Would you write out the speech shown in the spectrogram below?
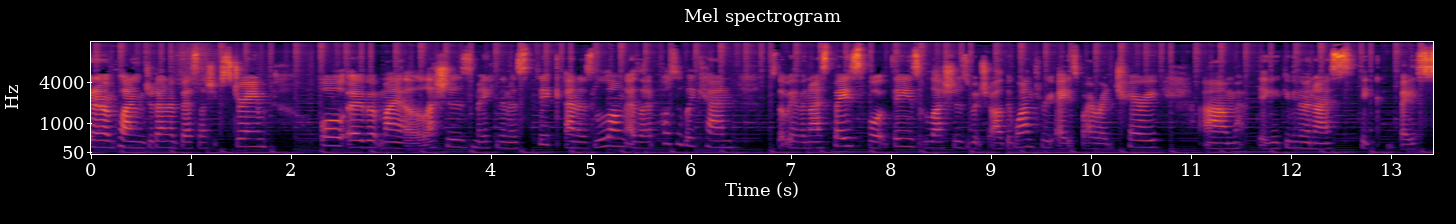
then I'm applying Jordana Best Lash Extreme all over my lashes, making them as thick and as long as I possibly can that we have a nice base for these lashes, which are the 138s by Red Cherry. Um, they're giving them a nice thick base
